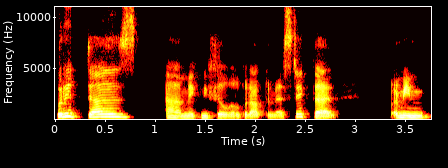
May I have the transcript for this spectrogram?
But it does um, make me feel a little bit optimistic that I mean,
